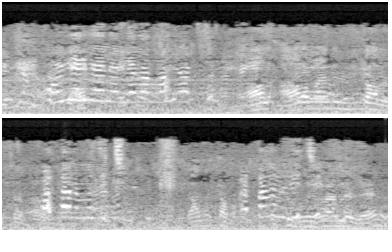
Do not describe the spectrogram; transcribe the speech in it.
Oy vermeyen eller Allah yaksın. Ağl ağlamayınca bizi de alırsın. Vatanımız için. Yazık kapı. Vatanımız için. De değil mi?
